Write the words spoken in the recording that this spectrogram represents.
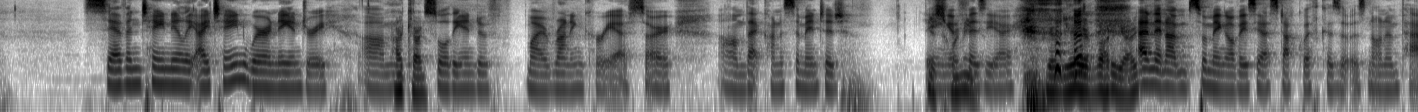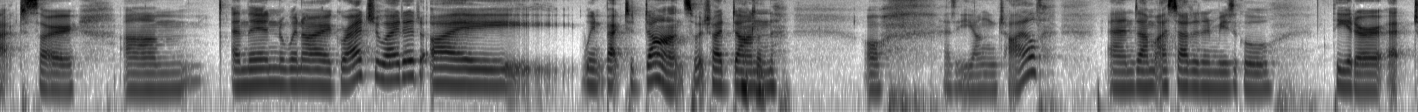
17, nearly 18, where a knee injury um, Okay. saw the end of my running career. So um, that kind of cemented being a physio. Yeah, yeah, and then I'm swimming, obviously, I stuck with because it was non impact. So, um, and then when I graduated, I went back to dance, which I'd done oh, as a young child. And um, I started in musical theatre at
